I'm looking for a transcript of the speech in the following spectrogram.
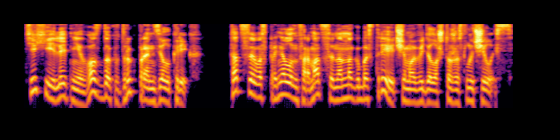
Тихий летний воздух вдруг пронзил крик. Тация воспринял информацию намного быстрее, чем увидел, что же случилось.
